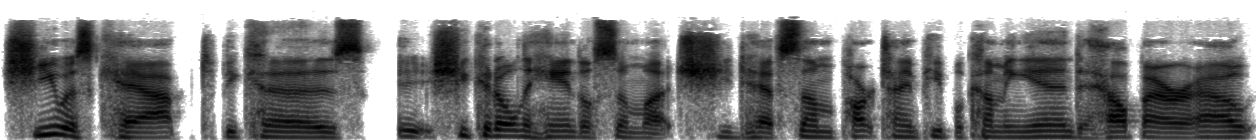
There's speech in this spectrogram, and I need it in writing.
she was capped because she could only handle so much. She'd have some part time people coming in to help her out,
